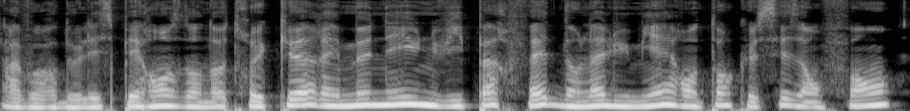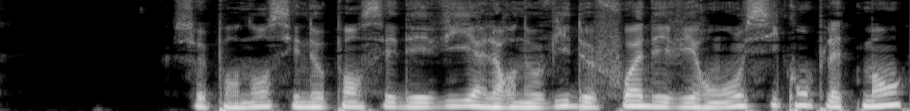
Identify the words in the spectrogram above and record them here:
avoir de l'espérance dans notre cœur et mener une vie parfaite dans la lumière en tant que ses enfants. Cependant, si nos pensées dévient, alors nos vies de foi déviront aussi complètement.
